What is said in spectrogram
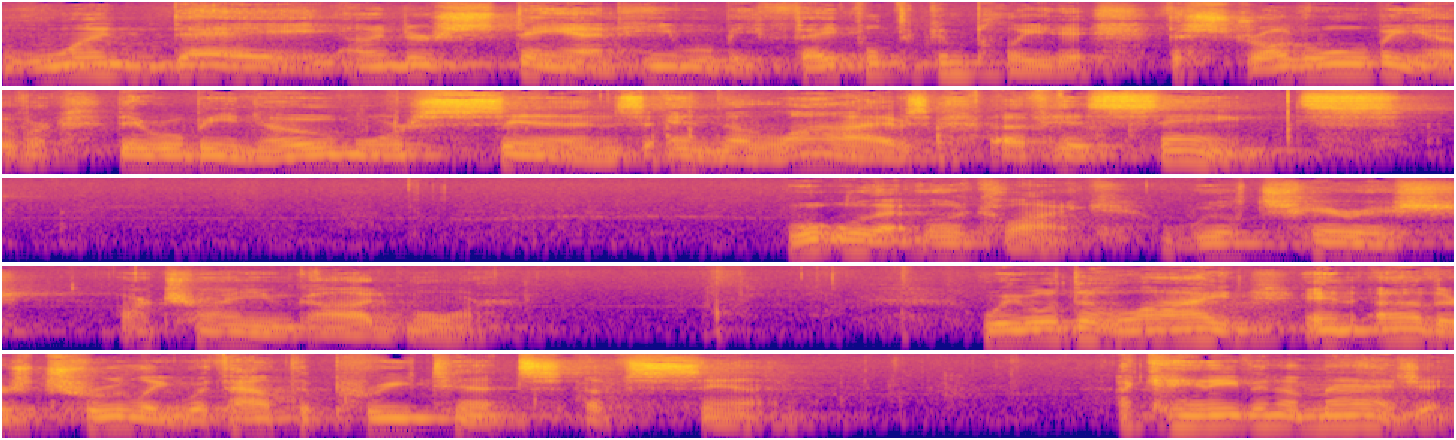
one day, understand He will be faithful to complete it. The struggle will be over. There will be no more sins in the lives of His saints. What will that look like? We'll cherish our triune God more. We will delight in others truly without the pretense of sin. I can't even imagine.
